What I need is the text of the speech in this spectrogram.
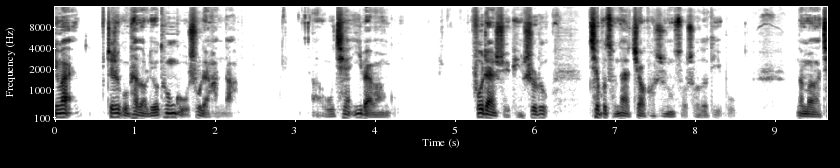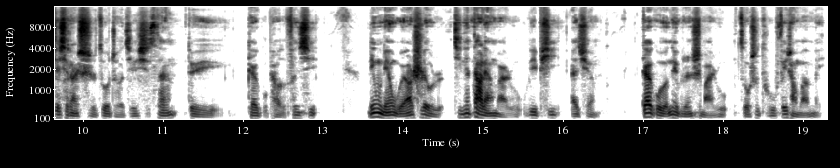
另外。这只股票的流通股数量很大，啊，五千一百万股，负债水平适度，且不存在教科书中所说的底部。那么接下来是作者杰西三对该股票的分析。零五年五月二十六日，今天大量买入 VPHM，该股的内部人士买入，走势图非常完美。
